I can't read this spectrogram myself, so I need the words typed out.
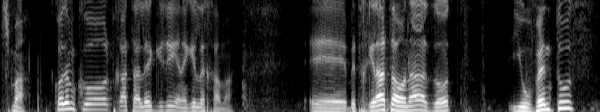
תשמע, קודם כל, מבחינת אלגרי, אני אגיד לך מה. Uh, בתחילת העונה הזאת, יובנטוס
